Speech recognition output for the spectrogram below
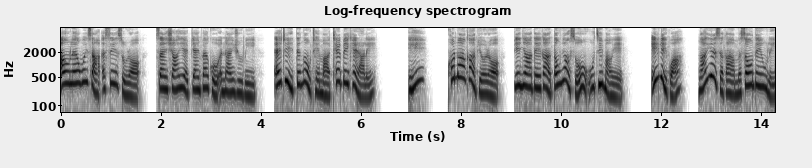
အောင်လန်းဝိစာအစစ်ဆိုတော့ဆန်ရှားရဲ့ပြိုင်ဘက်ကိုအနိုင်ယူပြီးအဲ့ဒီတင်းငုတ်ထဲမှာထည့်ပေးခဲ့တာလေဟင်ခုနကပြောတော့ပညာသေးက၃ယောက်ဆိုဦးကြီးမောင်ရဲ့အေးလေကွာငါရဲ့စကားမဆုံးသေးဘူးလေ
